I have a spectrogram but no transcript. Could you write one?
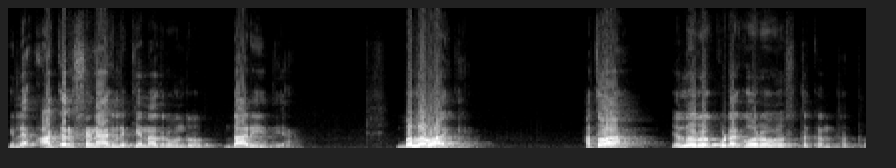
ಇಲ್ಲಿ ಆಕರ್ಷಣೆ ಆಗಲಿಕ್ಕೆ ಏನಾದರೂ ಒಂದು ದಾರಿ ಇದೆಯಾ? ಬಲವಾಗಿ. ಅಥವಾ ಎಲ್ಲರೂ ಕೂಡ ಗೌರವಿಸ್ತಕ್ಕಂಥದ್ದು.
